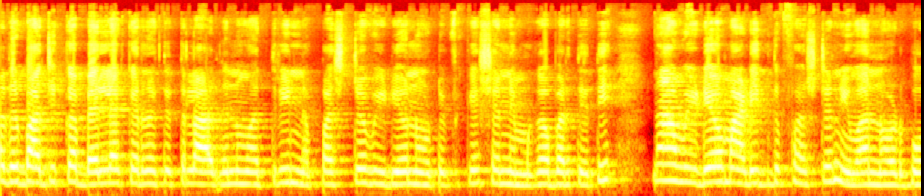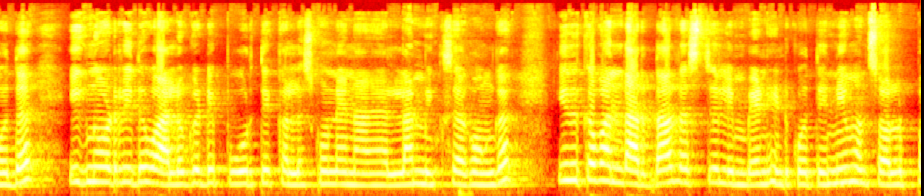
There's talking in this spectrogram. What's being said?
ಅದ್ರ ಬಾಜುಕ ಬೆಲ್ ಹಾಕಿರ್ತೈತಲ್ಲ ಅದನ್ನು ಒತ್ತಿರಿ ಫಸ್ಟ್ ವಿಡಿಯೋ ನೋಟಿಫಿಕೇಶನ್ ನಿಮ್ಗೆ ಬರ್ತೈತಿ. ನಾ ವಿಡಿಯೋ ಮಾಡಿದ್ದು ಫಸ್ಟ್ ನೀವು ನೋಡ್ಬೋದು. ಈಗ ನೋಡ್ರಿ, ಇದು ಆಲೂಗಡ್ಡೆ ಪೂರ್ತಿ ಕಲಿಸ್ಕೊಂಡೆ ನಾನೆಲ್ಲ ಮಿಕ್ಸ್ ಆಗೋಂಗೆ. ಇದಕ್ಕೆ ಒಂದು ಅರ್ಧದಷ್ಟು ಲಿಂಬೆಹಣ್ಣು ಹಿಡ್ಕೋತೀನಿ. ಒಂದು ಸ್ವಲ್ಪ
